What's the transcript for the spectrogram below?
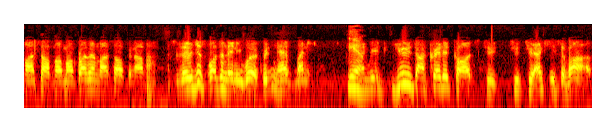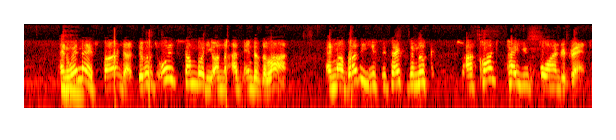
myself, my, my brother and myself, and our, there just wasn't any work. We didn't have money. Yeah. And we used our credit cards to, to, to actually survive. And when they phoned us, there was always somebody on the other end of the line. And my brother used to say to them, look, I can't pay you 400 Rand.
